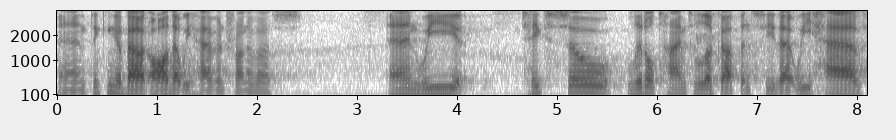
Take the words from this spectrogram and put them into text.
and thinking about all that we have in front of us. And we take so little time to look up and see that we have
